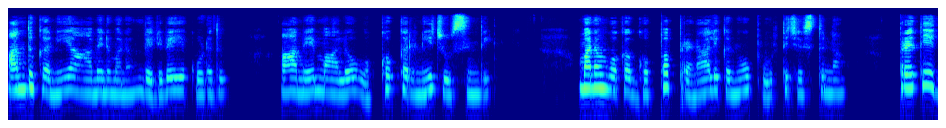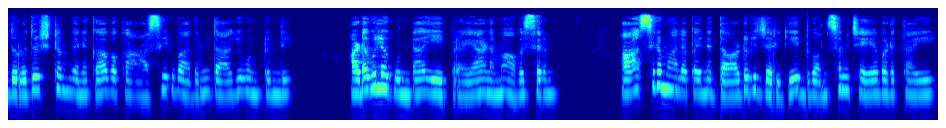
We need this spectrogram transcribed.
అందుకని ఆమెను మనం వెలివేయకూడదు. ఆమె మాలో ఒక్కొక్కరిని చూసింది. మనం ఒక గొప్ప ప్రణాళికను పూర్తి చేస్తున్నాం. ప్రతి దురదృష్టం వెనుక ఒక ఆశీర్వాదం దాగి ఉంటుంది. అడవుల గుండా ఈ ప్రయాణం అవసరం? ఆశ్రమాలపైన దాడులు జరిగి ధ్వంసం చేయబడతాయి.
